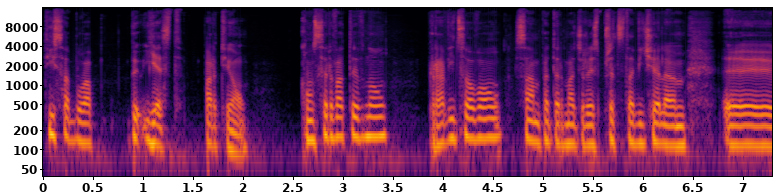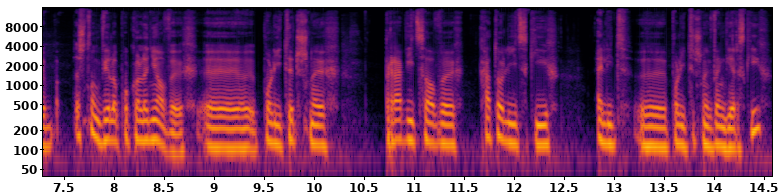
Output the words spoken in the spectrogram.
TISA była, jest partią konserwatywną, prawicową. Sam Peter Macier jest przedstawicielem y, zresztą wielopokoleniowych, y, politycznych, prawicowych, katolickich, elit y, politycznych węgierskich.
